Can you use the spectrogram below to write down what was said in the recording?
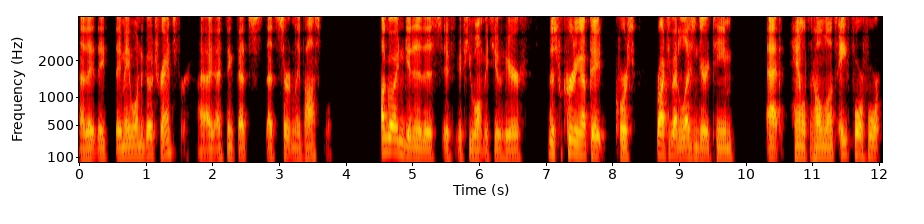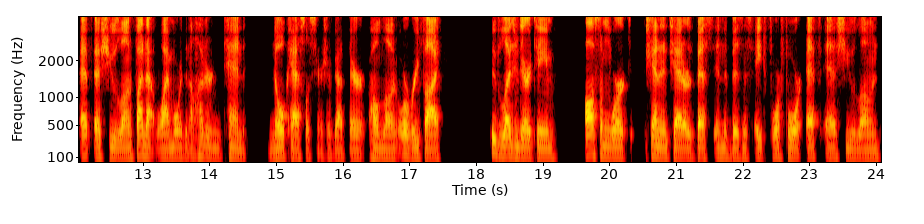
Uh, they they they may want to go transfer. I, I think that's that's certainly possible. I'll go ahead and get into this if if you want me to here. This recruiting update, of course, brought to you by the legendary team at Hamilton Home Loans, 844 FSU loan. Find out why more than 110 Nolecast listeners have got their home loan or refi through the legendary team. Awesome work. Shannon and Chad are the best in the business. 844 FSU loan.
